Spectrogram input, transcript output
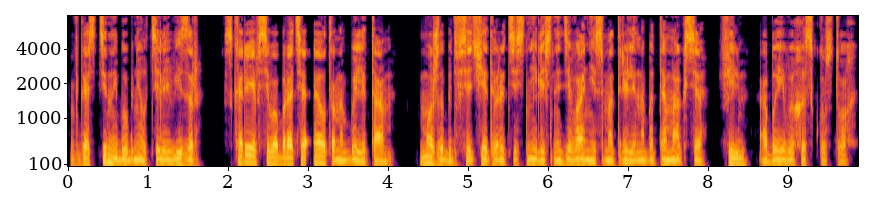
В гостиной бубнил телевизор. Скорее всего, братья Элтона были там. Может быть, все четверо теснились на диване и смотрели на Бетамаксе фильм о боевых искусствах.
